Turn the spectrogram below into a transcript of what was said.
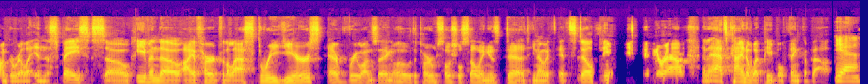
pound gorilla in the space. So even though I have heard for the last three years everyone saying, "Oh, the term social selling is dead," you know, it it still seems to be sticking around, and that's kind of what people think about. Yeah,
